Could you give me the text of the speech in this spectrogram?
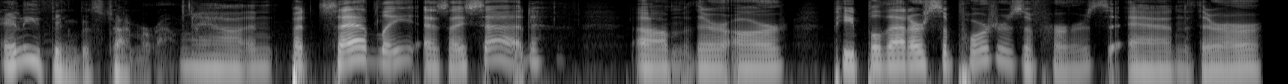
anything this time around. Yeah, and but sadly, as I said, um, there are people that are supporters of hers, and there are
